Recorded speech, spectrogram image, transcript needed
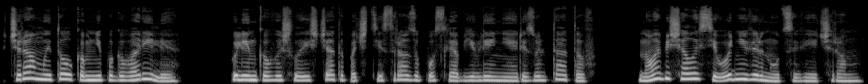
Вчера мы толком не поговорили. Пылинка вышла из чата почти сразу после объявления результатов, но обещала сегодня вернуться вечером.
